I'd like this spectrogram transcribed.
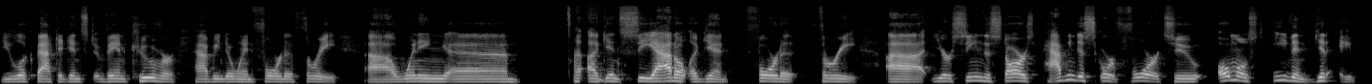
You look back against Vancouver having to win four to three, uh, winning uh, against Seattle again four to three. Uh, you're seeing the Stars having to score four to almost even get a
